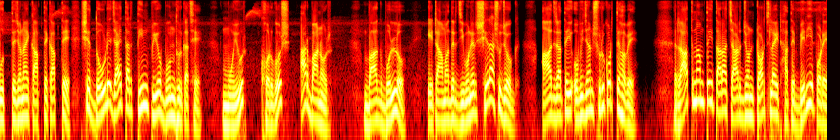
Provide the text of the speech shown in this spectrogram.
উত্তেজনায় কাঁপতে কাঁপতে সে দৌড়ে যায় তার তিন প্রিয় বন্ধুর কাছে, ময়ূর, খরগোশ আর বানর। বাঘ বলল, এটা আমাদের জীবনের সেরা সুযোগ। আজ রাতেই অভিযান শুরু করতে হবে। রাত নামতেই তারা চারজন টর্চ লাইট হাতে বেরিয়ে পড়ে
